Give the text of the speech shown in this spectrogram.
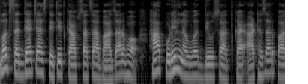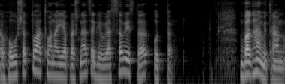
मग सध्याच्या स्थितीत कापसाचा बाजारभाव हा पुढील नव्वद दिवसात काय आठ हजार पार होऊ शकतो अथवा नाही या प्रश्नाचं घेऊया सविस्तर उत्तर. बघा मित्रांनो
